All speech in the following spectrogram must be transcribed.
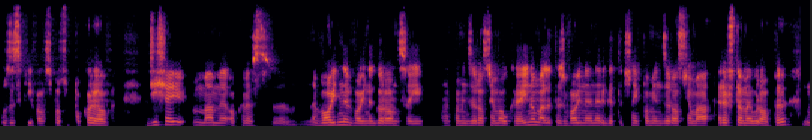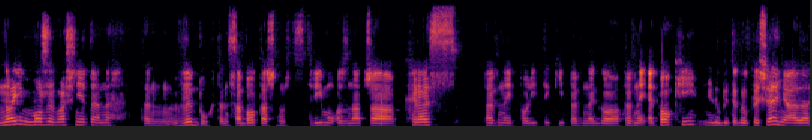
uzyskiwał w sposób pokojowy. Dzisiaj mamy okres e, wojny, wojny gorącej pomiędzy Rosją a Ukrainą, ale też wojny energetycznej pomiędzy Rosją a resztą Europy. No i może właśnie ten, ten wybuch, ten sabotaż Nord Streamu oznacza kres pewnej polityki, pewnego, pewnej epoki, nie lubię tego określenia, ale,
